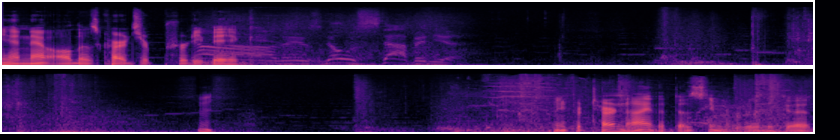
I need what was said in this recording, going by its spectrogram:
Yeah, now all those cards are pretty big. There's no stopping you. Hmm. I mean, for turn 9, that does seem really good.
